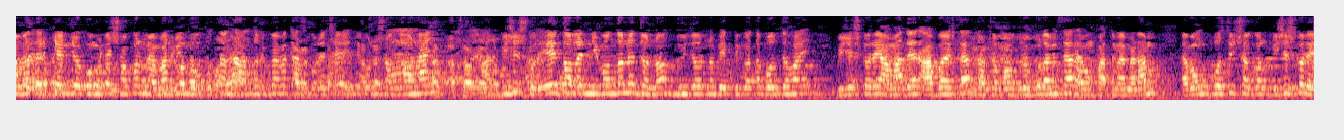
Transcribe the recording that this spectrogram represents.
আমাদের কেন্দ্রীয় কমিটির সকল মেম্বার অত্যন্ত আন্তরিকভাবে কাজ করেছে এতে কোনো সন্দেহ নাই। আর বিশেষ করে এই দলের নিবন্ধনের জন্য দুইজন ব্যক্তির কথা বলতে হয় বিশেষ করে আমাদের আবহাওয়া sir doctor Mohammad Alam sir এবং ফাতেমা ম্যাডাম এবং উপস্থিত সকল বিশেষ করে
